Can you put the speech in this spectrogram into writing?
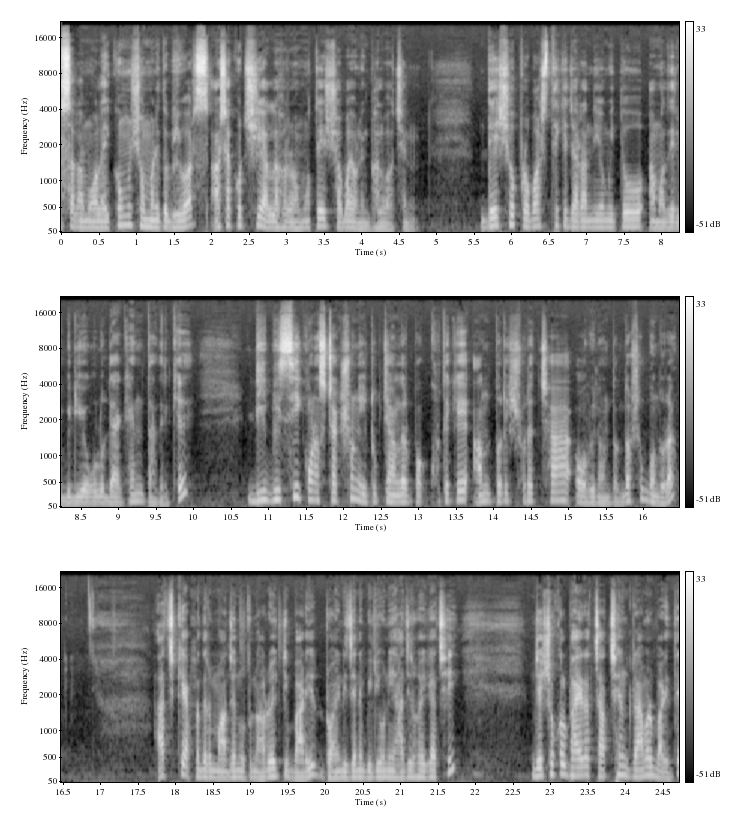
আসসালামু আলাইকুম, সম্মানিত ভিউয়ার্স। আশা করছি আল্লাহর রহমতে সবাই অনেক ভালো আছেন। দেশ ও প্রবাস থেকে যারা নিয়মিত আমাদের ভিডিওগুলো দেখেন, তাদেরকে ডিবিসি কনস্ট্রাকশন ইউটিউব চ্যানেলের পক্ষ থেকে আন্তরিক শুভেচ্ছা ও অভিনন্দন। দর্শক বন্ধুরা, আজকে আপনাদের মাঝে নতুন আরও একটি বাড়ির ড্রয়িং ডিজাইনের ভিডিও নিয়ে হাজির হয়ে গেছি। যে সকল ভাইরা চাচ্ছেন গ্রামের বাড়িতে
